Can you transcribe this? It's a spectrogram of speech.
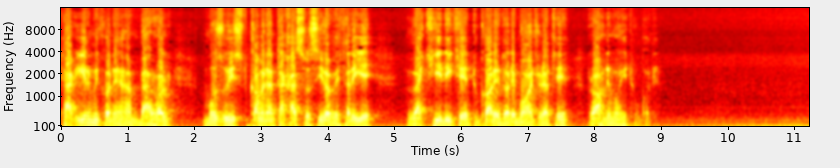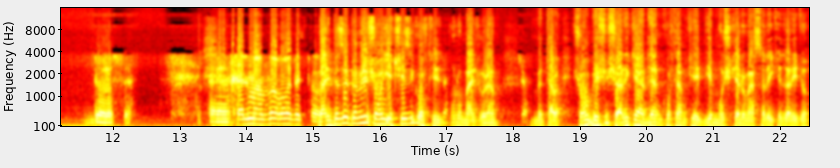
تغییر می‌کنه هم به هر حال موضوعی است کاملا تخصصی و بهتره یه وکیلی که تو کار اداره مهاجرت راهنماییتون کنه. درسته. خیلی ممنون آقای دکتر. ولی ببینید شما یه چیزی گفتید. اونو مجبورم شما بهش اشاره کردن گفتم که یه مشکل و مسئله که دارید و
